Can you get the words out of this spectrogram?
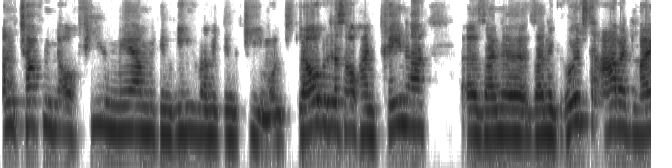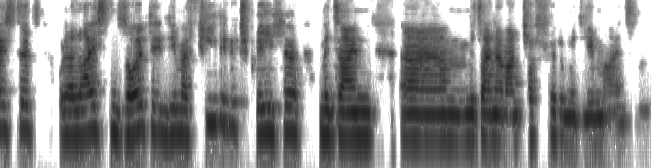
dann schaffen wir auch viel mehr mit dem Gegenüber, mit dem Team. Und ich glaube, dass auch ein Trainer äh, seine, seine größte Arbeit leistet oder leisten sollte, indem er viele Gespräche mit, seinen, ähm, mit seiner Mannschaft führt und mit jedem Einzelnen.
